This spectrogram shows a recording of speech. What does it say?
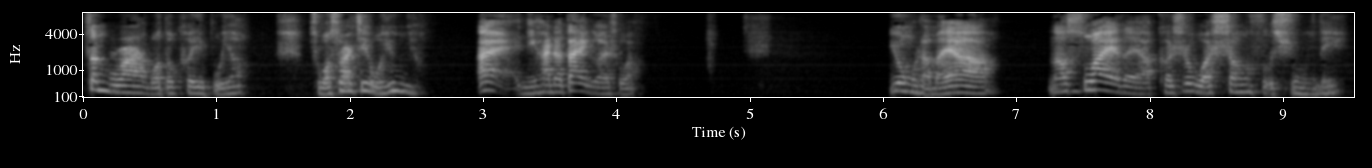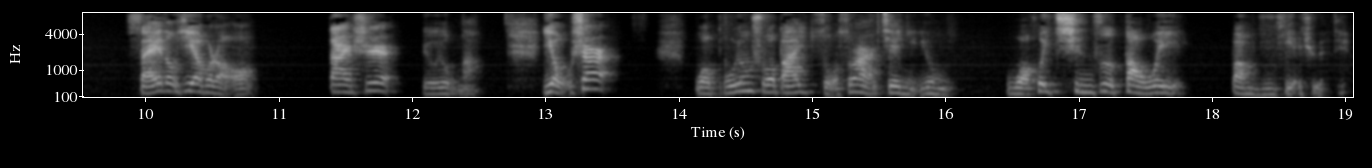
正光我都可以不要，左帅借我用用。哎，你看这戴哥说，用什么呀？那帅的呀，可是我生死兄弟，谁都借不走。但是刘勇啊，有事儿。”我不用说，把左帅借你用，我会亲自到位帮你解决的。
